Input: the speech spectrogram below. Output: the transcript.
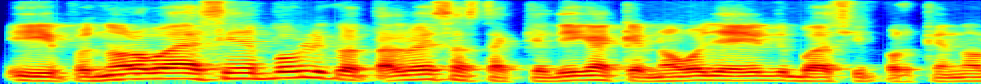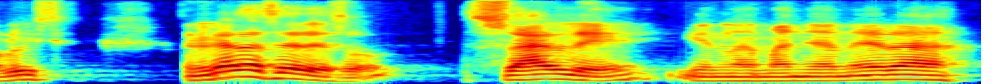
Y pues no lo voy a decir en público, tal vez hasta que diga que no voy a ir, voy a decir por qué no lo hice. En lugar de hacer eso, sale y en la mañanera,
